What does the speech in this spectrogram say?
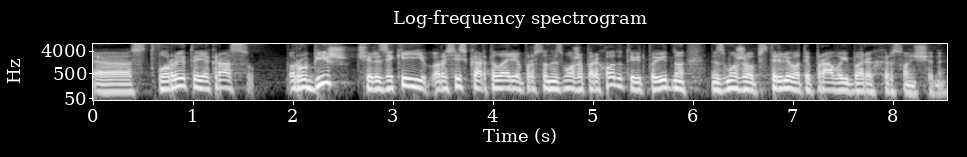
е, створити якраз рубіж, через який російська артилерія просто не зможе переходити, відповідно, не зможе обстрілювати правий берег Херсонщини.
